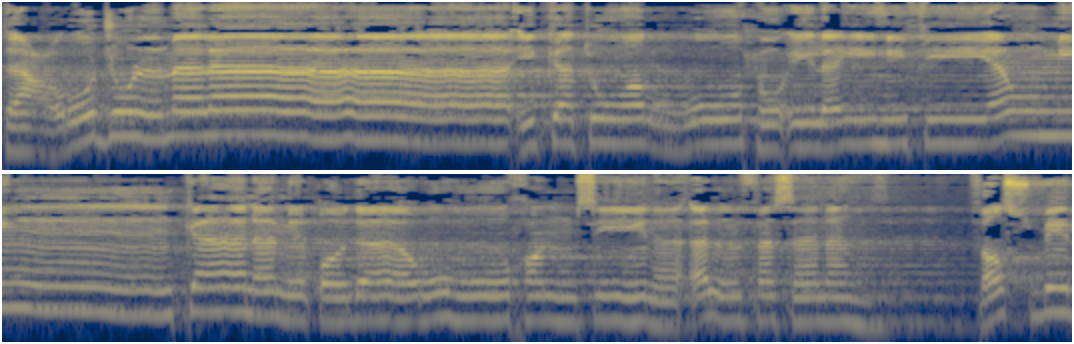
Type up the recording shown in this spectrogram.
تعرج الملائكة والروح إليه في يوم كان مقداره خمسين ألف سنة. فاصبر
